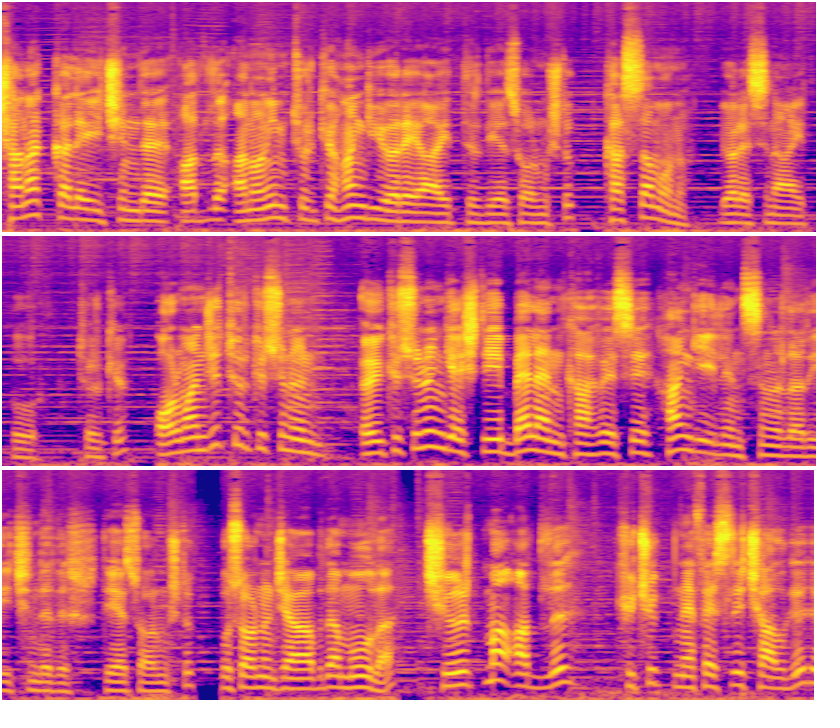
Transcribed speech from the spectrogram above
Çanakkale içinde adlı anonim türkü hangi yöreye aittir diye sormuştuk. Kastamonu yöresine ait bu türkü. Ormancı türküsünün öyküsünün geçtiği Belen kahvesi hangi ilin sınırları içindedir diye sormuştuk. Bu sorunun cevabı da Muğla. Çığırtma adlı küçük nefesli çalgı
